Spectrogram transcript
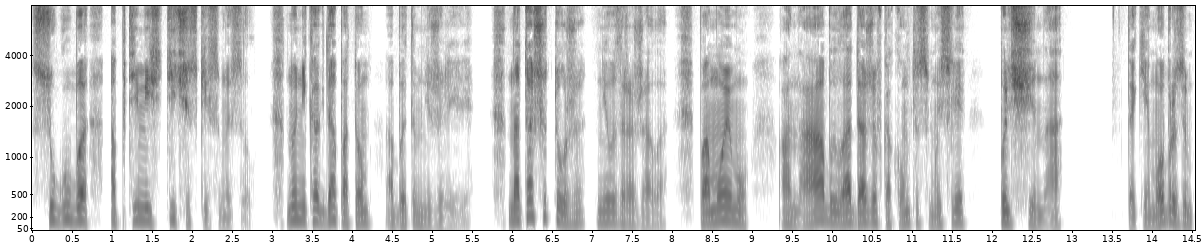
сугубо оптимистический смысл, но никогда потом об этом не жалели. Наташа тоже не возражала. По-моему, она была даже в каком-то смысле польщена. Таким образом,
